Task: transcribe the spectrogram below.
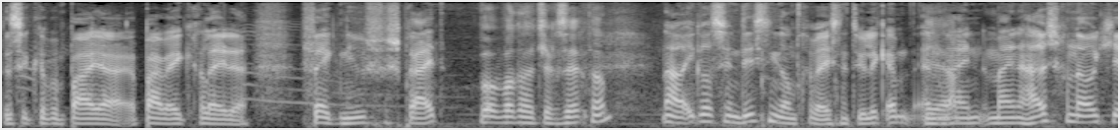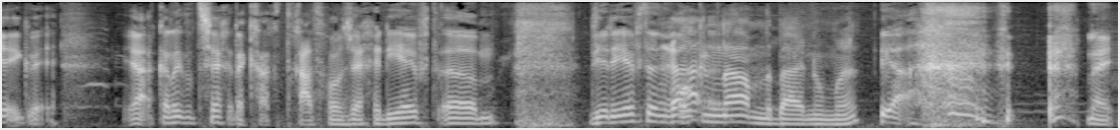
Dus ik heb een paar, jaar, een paar weken geleden fake nieuws verspreid. Wat, wat had je gezegd dan? Nou, ik was in Disneyland geweest natuurlijk. En, en Ja. mijn, mijn huisgenootje, ik weet, ja, kan ik dat zeggen? Ik ga, het ga het gewoon zeggen. Die heeft, ehm, die, die heeft een raar... Ook een naam erbij noemen. Ja. nee.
